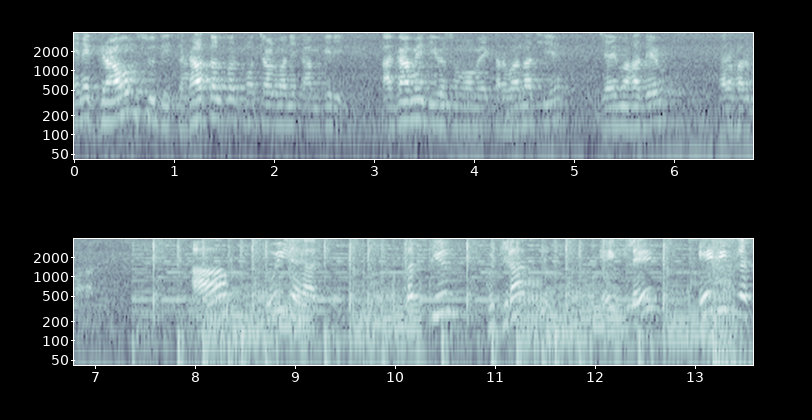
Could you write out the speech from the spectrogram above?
એને ગ્રાઉન્ડ સુધી ધરાતલ પર પહોંચાડવાની કામગીરી આગામી દિવસોમાં અમે કરવાના છીએ. જય મહાદેવ. હર હર મહાદેવ. આપ જોઈ રહ્યા છો સત્ય ગુજરાતનું. એટલે એબી પ્લસ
